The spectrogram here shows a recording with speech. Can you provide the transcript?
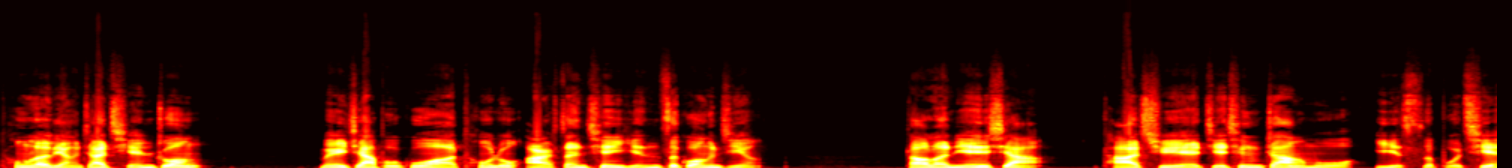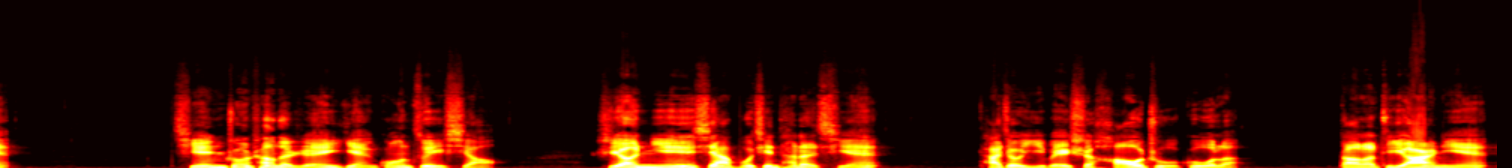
通了两家钱庄，每家不过通融二三千银子光景。到了年下，他却结清账目，一丝不欠。钱庄上的人眼光最小，只要年下不欠他的钱，他就以为是好主顾了。到了第二年。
